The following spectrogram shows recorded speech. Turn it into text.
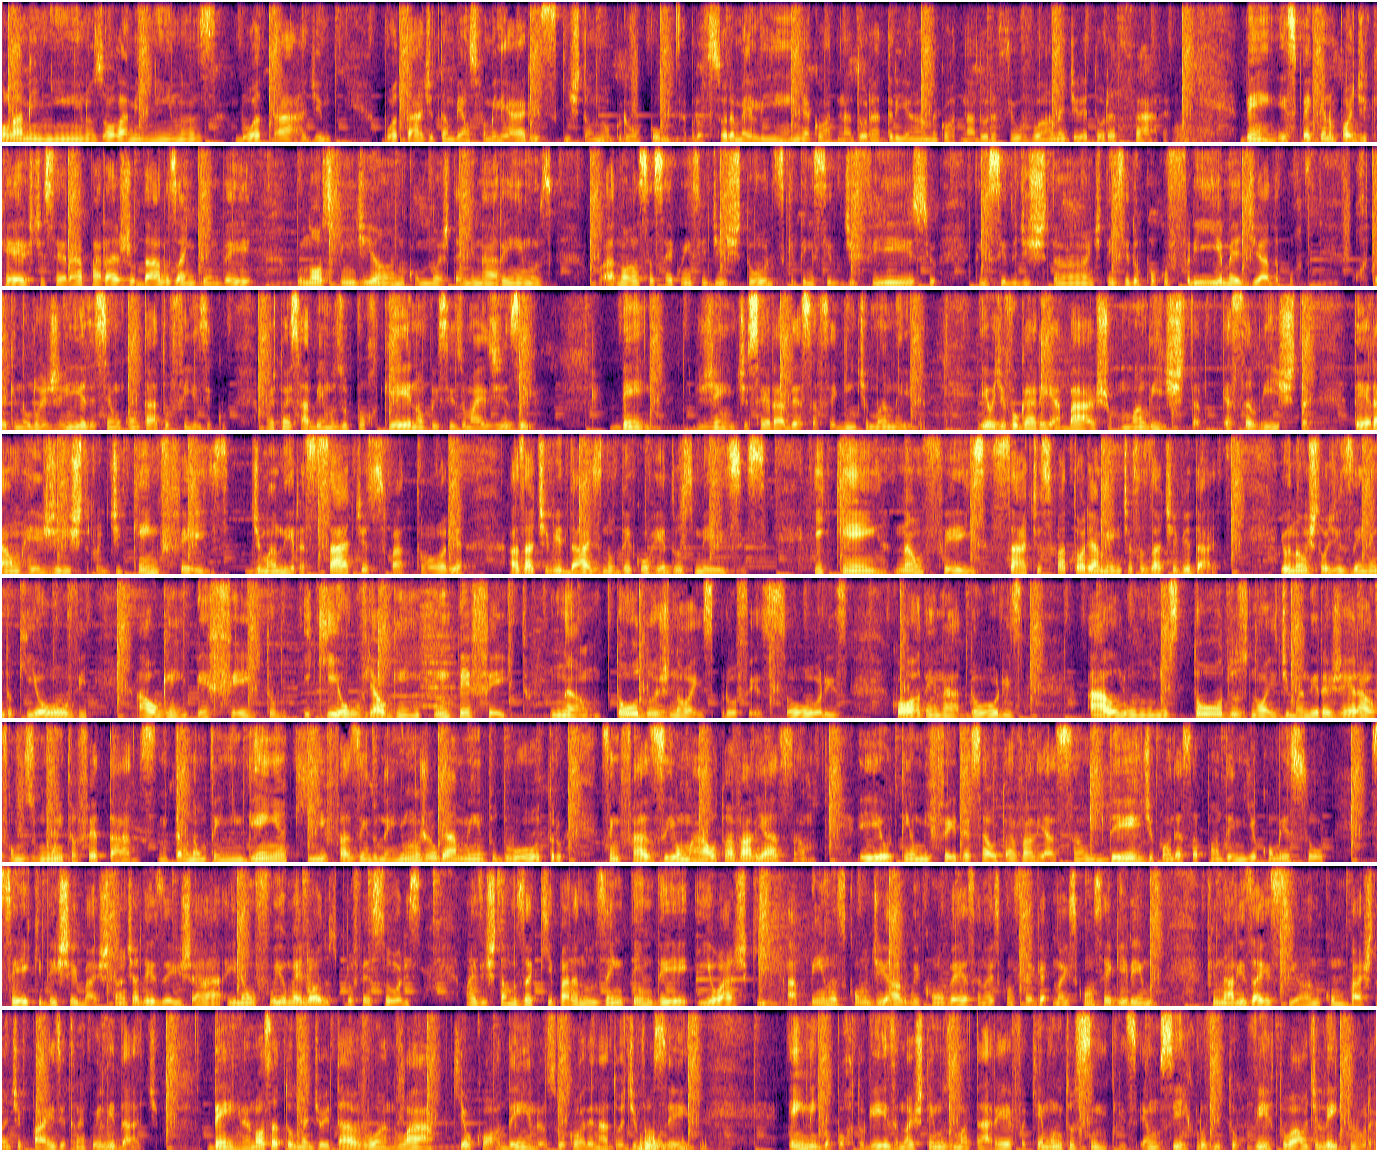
Olá meninos, olá meninas, boa tarde. Boa tarde também aos familiares que estão no grupo, a professora Meliene, a coordenadora Adriana, a coordenadora Silvana e a diretora Sara. Bem, esse pequeno podcast será para ajudá-los a entender o nosso fim de ano, como nós terminaremos a nossa sequência de estudos que tem sido difícil, tem sido distante, tem sido um pouco fria, mediada por, por tecnologias e sem um contato físico. Mas nós sabemos o porquê, não preciso mais dizer. Bem, gente, será dessa seguinte maneira. Eu divulgarei abaixo uma lista. Essa lista terá um registro de quem fez de maneira satisfatória as atividades no decorrer dos meses e quem não fez satisfatoriamente essas atividades. Eu não estou dizendo que houve alguém perfeito e que houve alguém imperfeito. Não, todos nós, professores, coordenadores, alunos, todos nós de maneira geral fomos muito afetados. Então não tem ninguém aqui fazendo nenhum julgamento do outro sem fazer uma autoavaliação. Eu tenho me feito essa autoavaliação desde quando essa pandemia começou. Sei que deixei bastante a desejar e não fui o melhor dos professores, mas estamos aqui para nos entender e eu acho que apenas com diálogo e conversa nós, consegue, nós conseguiremos finalizar esse ano com bastante paz e tranquilidade. Bem, na nossa turma de oitavo ano A, que eu coordeno, eu sou coordenador de vocês, em língua portuguesa nós temos uma tarefa que é muito simples, é um círculo virtu virtual de leitura.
